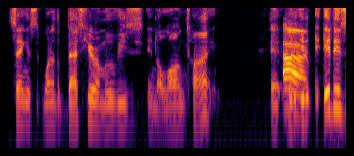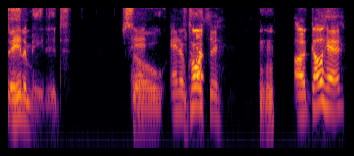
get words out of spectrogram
saying it's one of the best hero movies in a long time. And, uh, it, it is animated, so and, and of course, I, mm-hmm. uh, go ahead.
